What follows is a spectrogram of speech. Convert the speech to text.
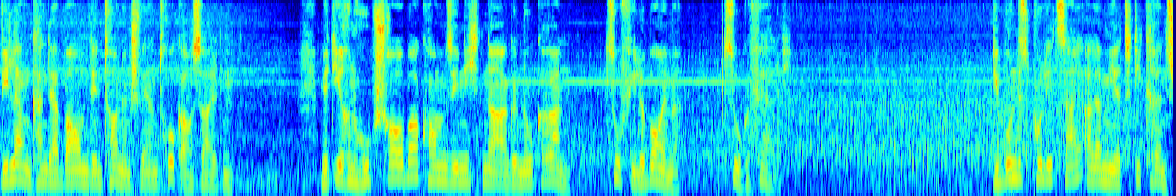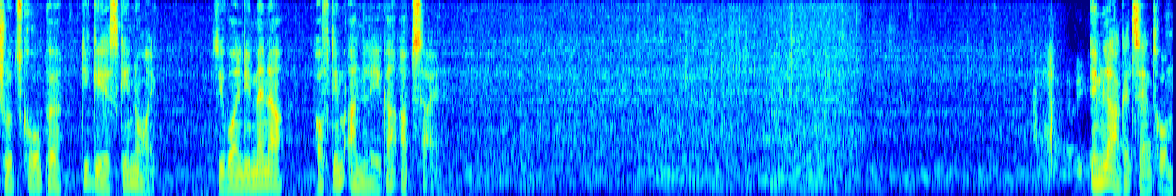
Wie lang kann der Baum den tonnenschweren Druck aushalten? Mit ihren Hubschrauber kommen sie nicht nah genug ran. Zu viele Bäume, zu gefährlich. Die Bundespolizei alarmiert die Grenzschutzgruppe, die GSG 9. Sie wollen die Männer auf dem Anleger abseilen. Im Lagezentrum.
